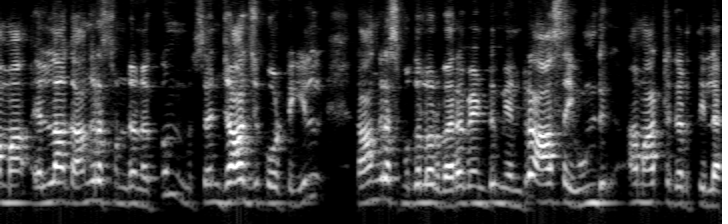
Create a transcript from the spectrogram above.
ஆமா எல்லா காங்கிரஸ் தொண்டனுக்கும் சென்ட் ஜார்ஜ் கோட்டையில் காங்கிரஸ் முதல்வர் வர வேண்டும் என்ற ஆசை உண்டு. ஆ, மாற்று கருத்து இல்ல.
